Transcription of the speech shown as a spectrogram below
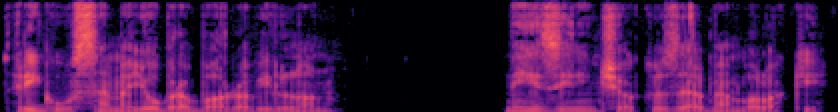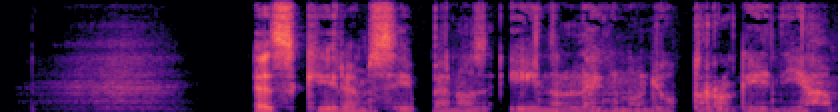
Rigó szeme jobbra-balra villan. Nézi, nincs a közelben valaki. Ez kérem szépen az én legnagyobb tragédiám.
